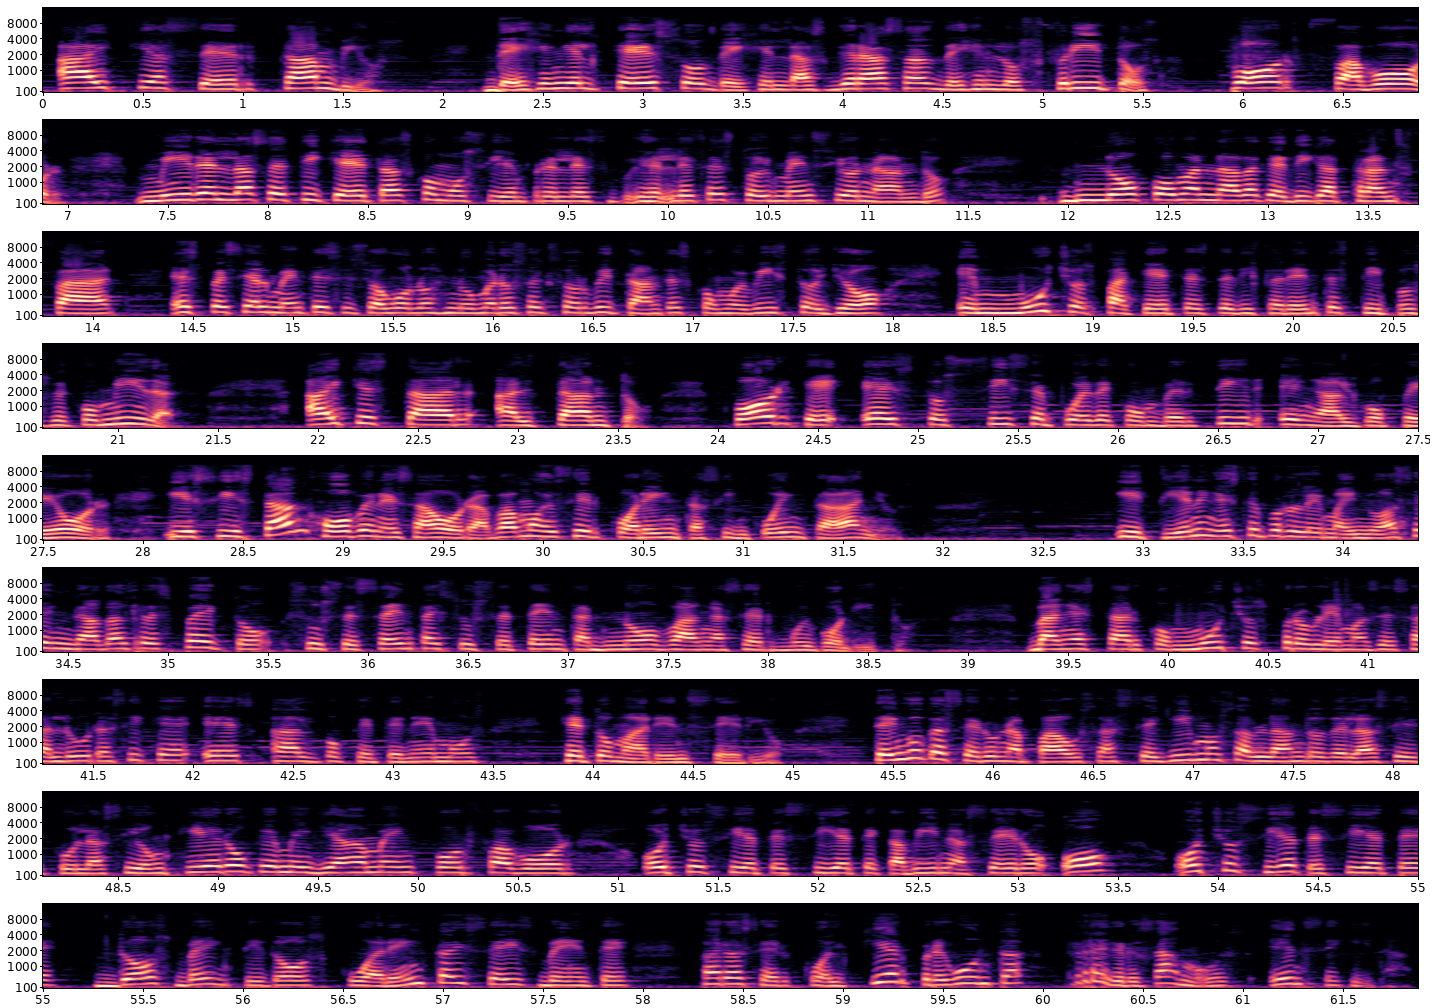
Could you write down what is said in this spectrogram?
Hay que hacer cambios. Dejen el queso, dejen las grasas, dejen los fritos. Por favor, miren las etiquetas como siempre les, les estoy mencionando. No coman nada que diga trans fat especialmente si son unos números exorbitantes como he visto yo en muchos paquetes de diferentes tipos de comidas. Hay que estar al tanto porque esto sí se puede convertir en algo peor. Y si están jóvenes ahora, vamos a decir 40, 50 años, y tienen este problema y no hacen nada al respecto, sus 60 y sus 70 no van a ser muy bonitos. Van a estar con muchos problemas de salud, así que es algo que tenemos que tomar en serio. Tengo que hacer una pausa, seguimos hablando de la circulación. Quiero que me llamen, por favor, 877 cabina 0 o 877-222-4620 para hacer cualquier pregunta. Regresamos enseguida.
